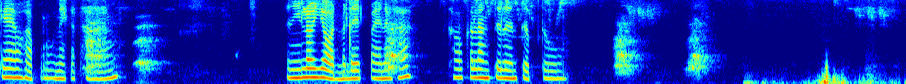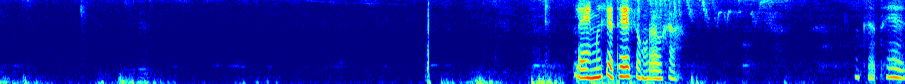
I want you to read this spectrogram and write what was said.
แก้วค่ะปลูกในกระถาง อันนี้เราหยอดเมล็ดไปนะคะ เขากำลังเจริญเติบโต แรงมะเขือเทศของเราค่ะมะเขือเทศ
